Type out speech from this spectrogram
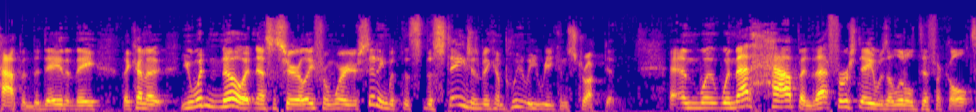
happened, the day that they, they kind of, you wouldn't know it necessarily from where you're sitting, but the, the stage has been completely reconstructed. And when, when that happened, that first day was a little difficult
